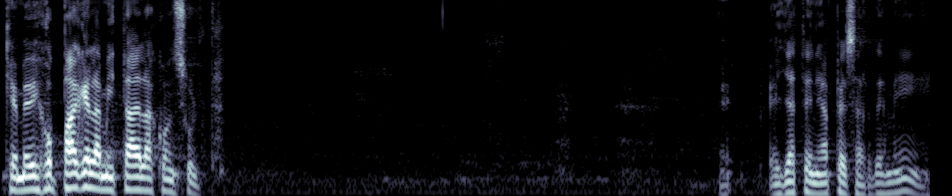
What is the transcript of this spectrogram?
que me dijo, pague la mitad de la consulta. Ella tenía pesar de mí.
